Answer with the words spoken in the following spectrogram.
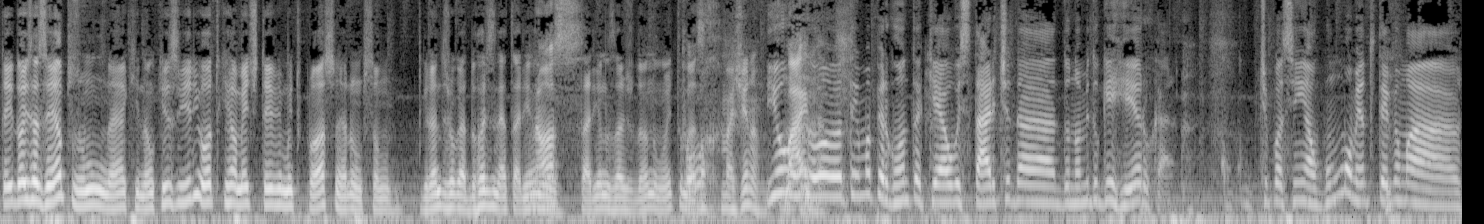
Tem dois exemplos, um né, que não quis vir e outro que realmente esteve muito próximo. Eram, são grandes jogadores, né? Estariam, estariam nos ajudando muito, mas Porra, imagina. E o, Baita. o- tem uma pergunta que é o start da, do nome do Guerreiro, cara. Tipo assim, em algum momento teve uma.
